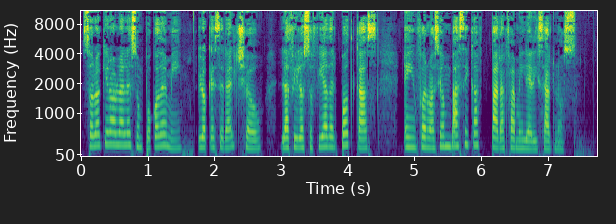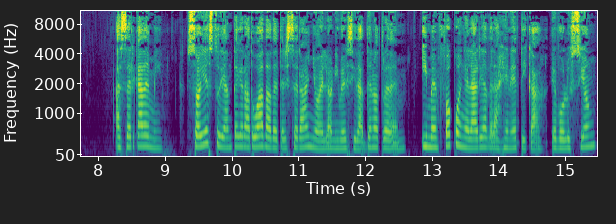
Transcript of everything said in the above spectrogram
solo quiero hablarles un poco de mí, lo que será el show, la filosofía del podcast e información básica para familiarizarnos. Acerca de mí, soy estudiante graduada de tercer año en la Universidad de Notre Dame y me enfoco en el área de la genética, evolución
